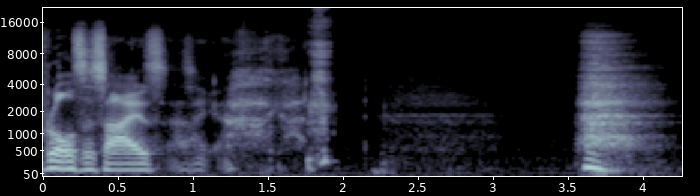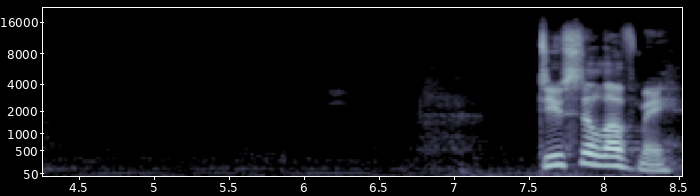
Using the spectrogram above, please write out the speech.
rolls his eyes. I was like, oh god. Do you still love me?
